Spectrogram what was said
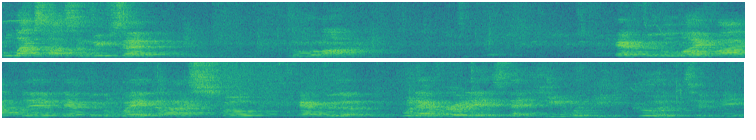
bless us and we've said, Who am I? After the life I've lived, after the way that I spoke, after the whatever it is, that He would be good to me.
